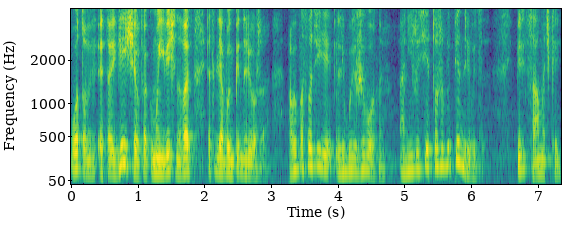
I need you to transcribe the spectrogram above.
вот это вещи, вот как мои вещи называют, это для выпендрежа. А вы посмотрите, любые животные, они же все тоже выпендриваются перед самочкой,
